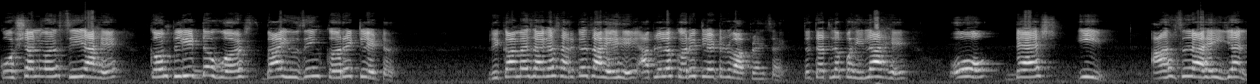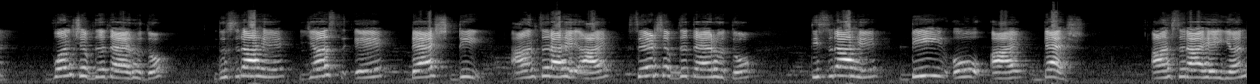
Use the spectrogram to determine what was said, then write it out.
question one C आहे. Complete the words by using correct letter रिकाम्या जाग्यासारखंच आहे हे. आपल्याला करेक्ट लेटर वापरायचं आहे. तर त्यातलं पहिलं आहे ओ डॅश ई आन्सर आहे यन वन शब्द तयार होतो. दुसरा आहे S A dash D answer आहे आय सेड शब्द तयार होतो. तिसरा आहे D O I dash answer आहे यन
